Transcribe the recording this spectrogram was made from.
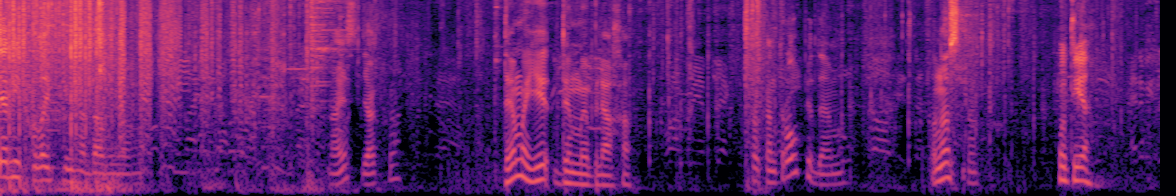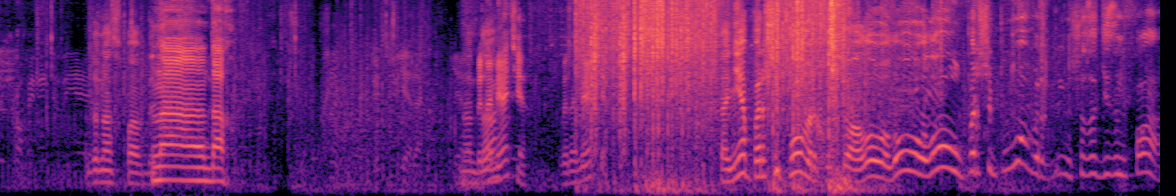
Я мітку лайфінга дав в нього. Найс, дякую. Де мої дими, бляха? Що, контрол підемо? У нас Тут є. До нас впав десь. На дах. На Ви дах? на мяті? Ви на мяті? Та ні, перший поверх усьо, алло, алло, алло, перший поверх, блін, що за дізінфа?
